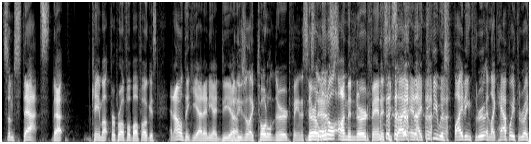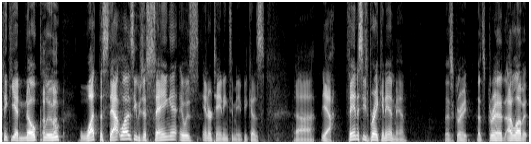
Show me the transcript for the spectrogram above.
some stats that came up for Pro Football Focus, and I don't think he had any idea. And these are like total nerd fantasy. They're a little on the nerd fantasy side, and I think he was fighting through, and like halfway through, I think he had no clue what the stat was. He was just saying it. It was entertaining to me because, uh, yeah, fantasy's breaking in, man. That's great. That's great. I love it.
